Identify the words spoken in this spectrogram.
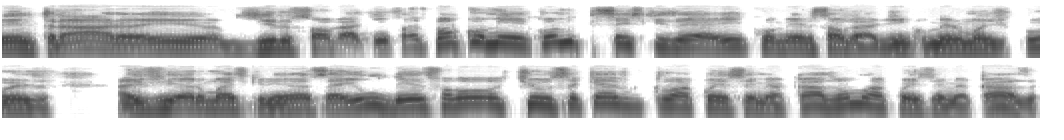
entraram aí, viram o salgadinho, falaram, pode comer, como que vocês quiserem aí, comer salgadinho, comer um monte de coisa. Aí vieram mais crianças, aí um deles falou, tio, você quer lá conhecer minha casa? Vamos lá conhecer minha casa?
